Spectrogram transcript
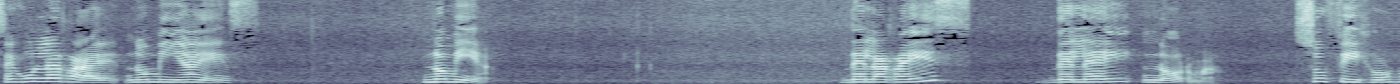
Según la RAE, nomía es nomía. De la raíz de ley norma. Sufijo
